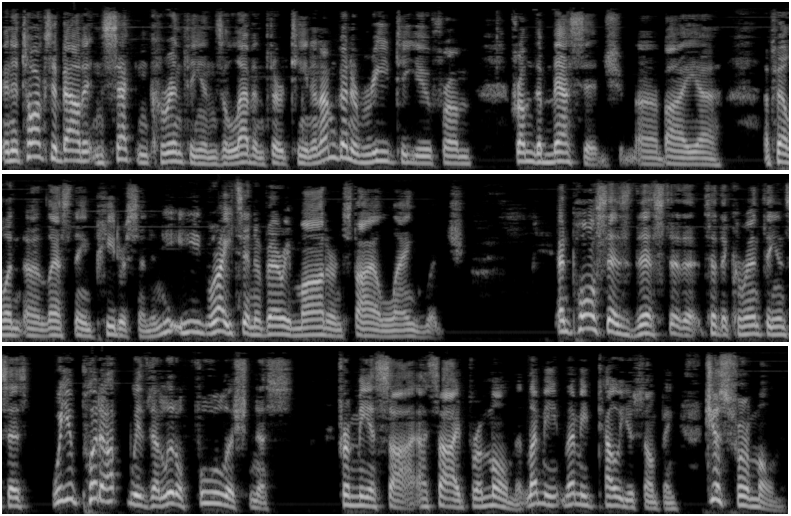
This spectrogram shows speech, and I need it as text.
And it talks about it in 2 Corinthians 11, 13. And I'm going to read to you from, from the message, uh, by, uh, a fellow, uh, last name Peterson. And he, he writes in a very modern style language. And Paul says this to the, to the Corinthians says, will you put up with a little foolishness from me aside, aside for a moment? Let me, let me tell you something just for a moment.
